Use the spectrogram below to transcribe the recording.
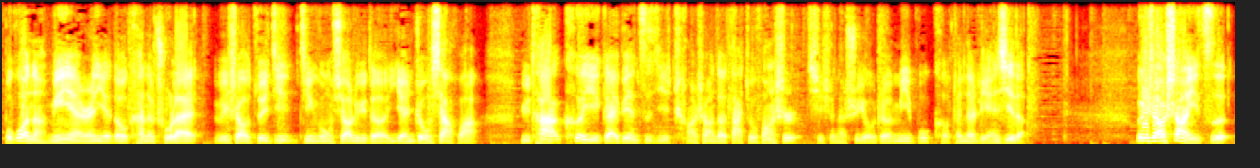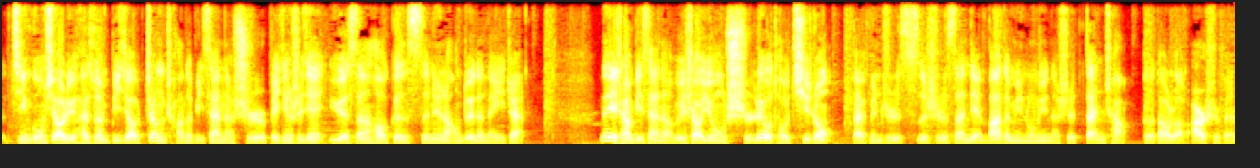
不过呢，明眼人也都看得出来，威少最近进攻效率的严重下滑，与他刻意改变自己场上的打球方式，其实呢是有着密不可分的联系的。威少上一次进攻效率还算比较正常的比赛呢，是北京时间一月三号跟森林狼队的那一战。那场比赛呢，威少用十六投七中，百分之四十三点八的命中率呢，是单场得到了二十分。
